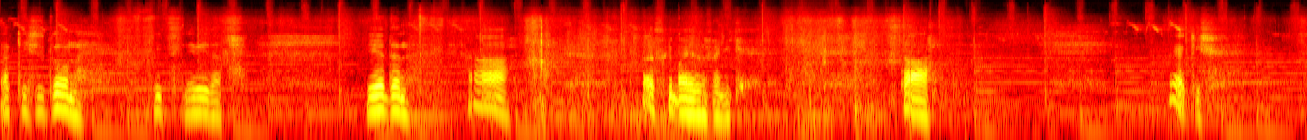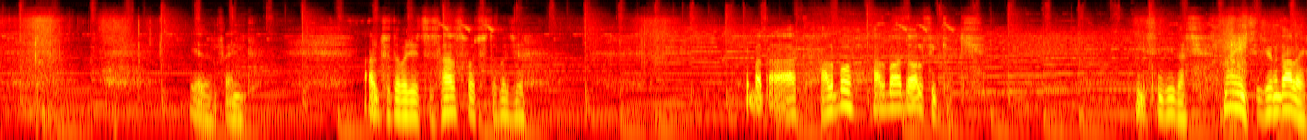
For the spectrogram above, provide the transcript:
Jakiś zgon. Nic nie widać. Jeden. A, to jest chyba jeden fenik. Ta. Jakiś. Jeden fenik. Ale czy to będzie cesarstwo, czy to będzie... Chyba tak. Albo, albo Adolfik jakiś. Nic nie widać. No nic, idziemy dalej.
